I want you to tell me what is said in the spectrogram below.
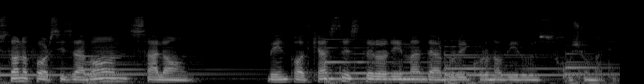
دوستان فارسی زبان سلام. به این پادکست اضطراری من درباره کرونا ویروس خوش اومدید.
